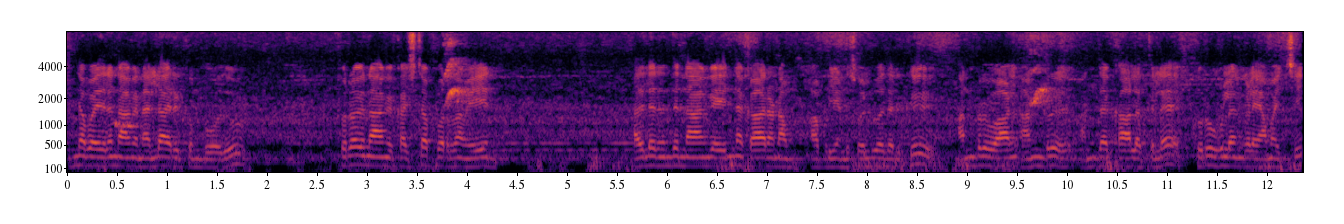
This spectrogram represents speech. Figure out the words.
சின்ன வயதில் நாங்கள் நல்லா இருக்கும்போது பிறகு நாங்கள் கஷ்டப்படுறோம் ஏன்? அதிலிருந்து நாங்கள் என்ன காரணம் அப்படின்னு சொல்வதற்கு அன்று வாழ் அன்று அந்த காலத்தில் குருகுலங்களை அமைச்சு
